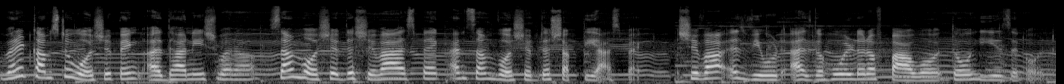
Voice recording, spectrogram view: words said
When it comes to worshipping Ardhaneshwara, some worship the Shiva aspect and some worship the Shakti aspect. Shiva is viewed as the holder of power, though he is inert.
